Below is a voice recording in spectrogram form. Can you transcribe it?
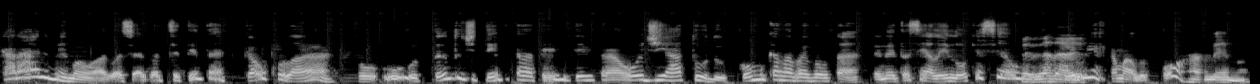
Caralho, meu irmão, agora, agora você tenta calcular o, o, o, tanto de tempo que ela teve, teve pra odiar tudo. Como que ela vai voltar? Entendeu? Então, assim, ela enlouqueceu. É verdade. Eu ia ficar maluco. Porra, meu irmão.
